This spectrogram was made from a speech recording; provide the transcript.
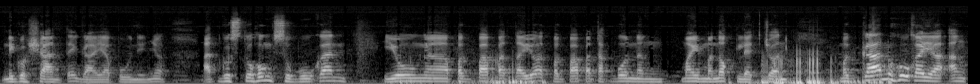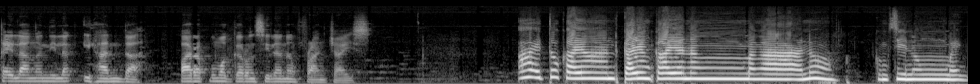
negosyante gaya po ninyo. At gusto hong subukan yung ah, pagpapatayo at pagpapatakbo ng may manok lechon. Magkano ho kaya ang kailangan nilang ihanda para po magkaroon sila ng franchise? Ah, ito kaya kayang-kaya ng mga ano, kung sinong may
